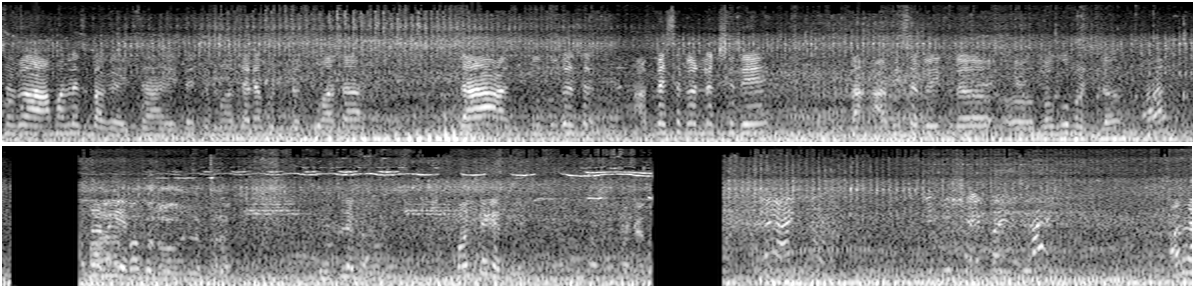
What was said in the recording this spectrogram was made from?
सगळं आम्हालाच बघायचं आहे. त्याच्यामुळं त्याला म्हटलं तू आता जा आणि तू तुझं अभ्यासाकडे लक्ष दे. आम्ही सगळं इकडं बघू म्हटलं. हां. घेतले का बघू? कोणते घेतले? अरे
